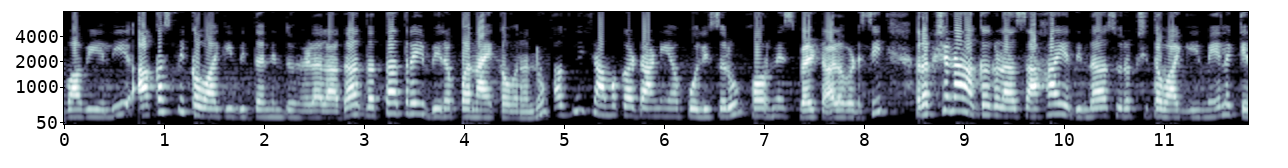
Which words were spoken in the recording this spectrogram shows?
ಬಾವಿಯಲ್ಲಿ ಆಕಸ್ಮಿಕವಾಗಿ ಬಿದ್ದನೆಂದು ಹೇಳಲಾದ ದತ್ತಾತ್ರೇಯ ಬೀರಪ್ಪ ನಾಯ್ಕ ಅವರನ್ನು ಅಗ್ನಿಶಾಮಕ ಠಾಣೆಯ ಪೊಲೀಸರು ಹಾರ್ನೆಸ್ ಬೆಲ್ಟ್ ಅಳವಡಿಸಿ ರಕ್ಷಣಾ ಹಗ್ಗಗಳ ಸಹಾಯದಿಂದ ಸುರಕ್ಷಿತವಾಗಿ ಮೇಲಕ್ಕೆ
